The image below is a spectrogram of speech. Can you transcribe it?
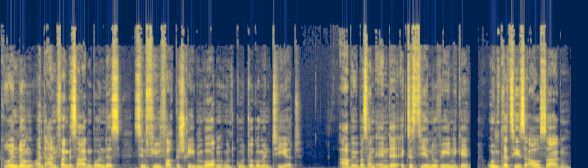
Gründung und Anfang des Hagenbundes sind vielfach beschrieben worden und gut dokumentiert. Aber über sein Ende existieren nur wenige, unpräzise Aussagen.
